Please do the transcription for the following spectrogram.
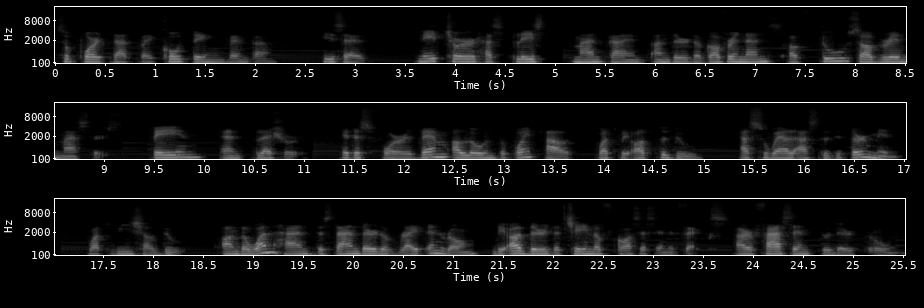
support that by quoting Bentham. He said, Nature has placed mankind under the governance of two sovereign masters, pain and pleasure. It is for them alone to point out what we ought to do, as well as to determine what we shall do. On the one hand, the standard of right and wrong, the other, the chain of causes and effects, are fastened to their throne.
